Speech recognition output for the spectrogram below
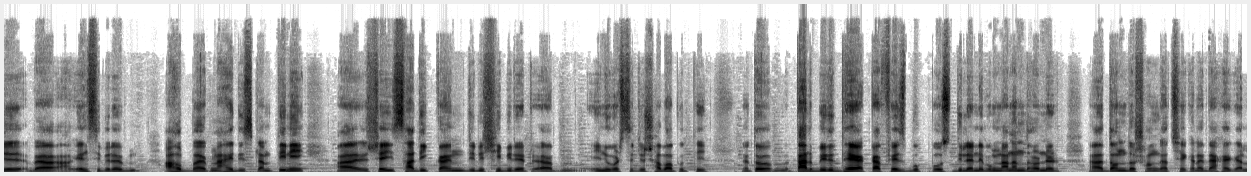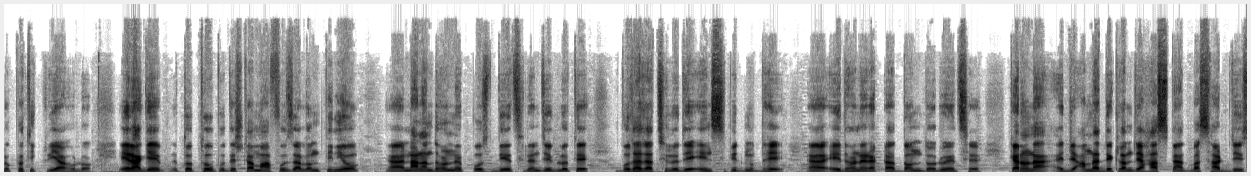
যে এনসিপির আহ্বায়ক নাহিদ ইসলাম, তিনি সেই সাদিক কায়েম যিনি শিবিরের ইউনিভার্সিটির সভাপতি, তো তার বিরুদ্ধে একটা ফেসবুক পোস্ট দিলেন এবং নানান ধরনের দ্বন্দ্ব সংঘাত সেখানে দেখা গেল, প্রতিক্রিয়া হলো। এর আগে তথ্য উপদেষ্টা মাহফুজ আলম তিনিও নানান ধরনের পোস্ট দিয়েছিলেন যেগুলোতে বোঝা যাচ্ছিল যে এনসিপির মধ্যে এই ধরনের একটা দ্বন্দ্ব রয়েছে। কেননা যে আমরা দেখলাম যে হাসনাত বা সার্জিস,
